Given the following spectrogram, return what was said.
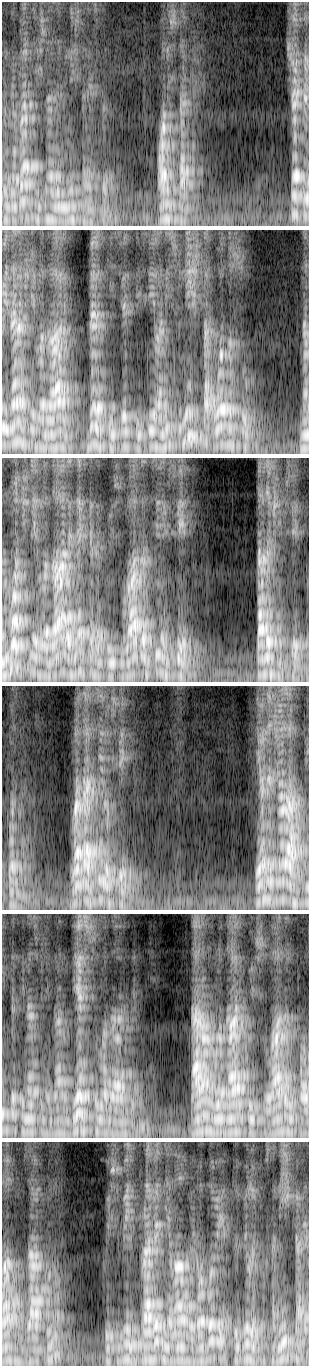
kad ga baciš na zemlju, ništa ne spadne. Oni su takvi. Čovjekovi današnji vladari, veliki svjetski sila, nisu ništa u odnosu na moćne vladare nekada koji su vladali cijelim svijetom, tadašnjim svijetom, poznati. Vladar cijelog svijeta. I onda će Allah pitati na svojnjem danu gdje su vladari zemlje. Naravno, vladari koji su vladali po Allahom zakonu koji su bili pravedni Allahovi robovi, a to je bilo i poslanika, jel?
